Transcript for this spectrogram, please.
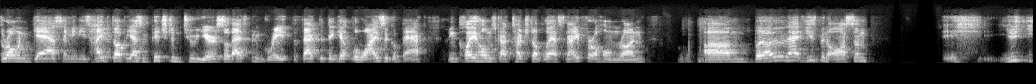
throwing gas. I mean, he's hyped up. He hasn't pitched in two years, so that's been great. The fact that they get Loaisiga back. I mean, Clay Holmes got touched up last night for a home run. Um, but other than that, he's been awesome. You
